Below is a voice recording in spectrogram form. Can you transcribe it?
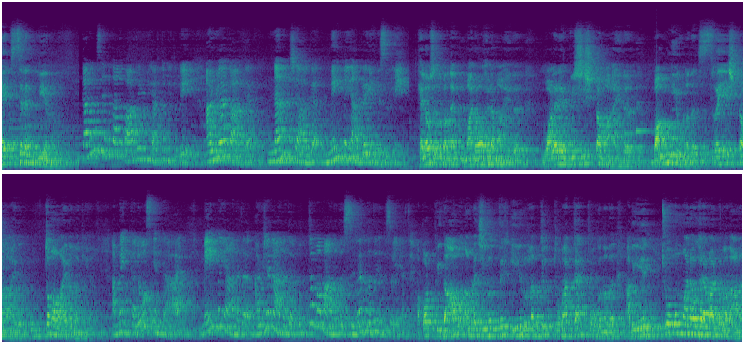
എക്സലന്റ്ലി എന്നാണ് கலோஸ் என்பதான வார்த்தையினுடைய அர்த்தம் இதுவே அழகாக நன்றாக மெய்மையாக என்று சொல்லி ഖലോസ് എന്ന് പറഞ്ഞാൽ മനോഹരമായത് വളരെ വിശിഷ്ടമായത് ഭംഗിയുള്ളത് ശ്രേഷ്ഠമായത് ഉത്തമമായത് എന്നൊക്കെയാണ് அமேன் கலோஸ் என்றால் மெய்மையானது அழகானது உத்தமமானது சிறந்தது என்று சொல்கிறது അപ്പോൾ പിതാവ് നമ്മുടെ ജീവിതത്തിൽ ഈ വെള്ളത്തിൽ തുറക്കാൻ പോകുന്നത് അത് ഏറ്റവും മനോഹരമായിട്ടുള്ളതാണ്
